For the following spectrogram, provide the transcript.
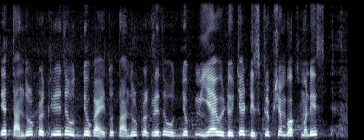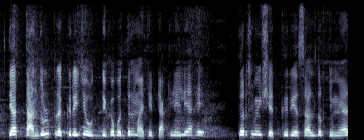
त्या तांदूळ प्रक्रियेचा उद्योग आहे. तो तांदूळ प्रक्रियेचा उद्योग मी या व्हिडिओच्या डिस्क्रिप्शन बॉक्समध्ये त्या तांदूळ प्रक्रियेच्या उद्योगाबद्दल माहिती टाकलेली आहे. तर तुम्ही शेतकरी असाल तर तुम्ही या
